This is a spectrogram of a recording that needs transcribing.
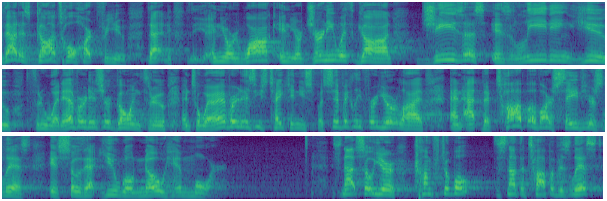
That is God's whole heart for you. That in your walk, in your journey with God, Jesus is leading you through whatever it is you're going through and to wherever it is He's taking you specifically for your life. And at the top of our Savior's list is so that you will know Him more. It's not so you're comfortable, it's not the top of His list.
